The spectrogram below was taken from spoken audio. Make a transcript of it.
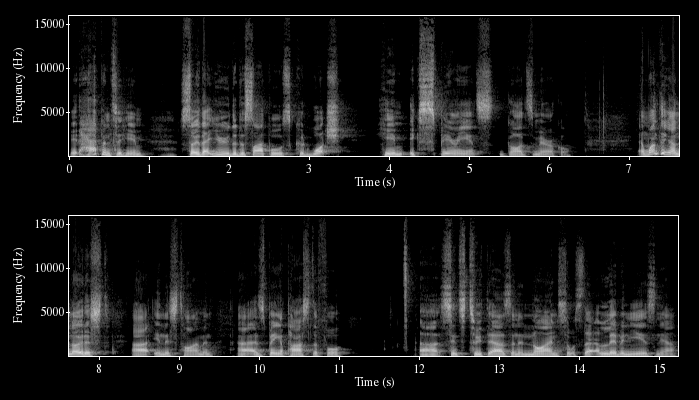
It happened to him so that you, the disciples, could watch him experience God's miracle. And one thing I noticed uh, in this time, and uh, as being a pastor for uh, since 2009, so it's that 11 years now,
